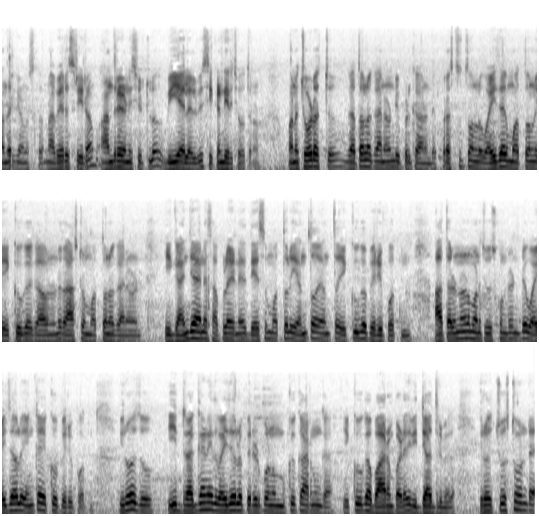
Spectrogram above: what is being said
అందరికీ నమస్కారం. నా పేరు శ్రీరామ్. ఆంధ్ర యూనివర్సిటీలో బీఏఎల్ఎల్బి సెకండ్ ఇయర్ చదువుతున్నాను. మనం చూడొచ్చు గతంలో కానివ్వండి ఇప్పుడు కానివ్వండి ప్రస్తుతంలో వైజాగ్ మొత్తంలో ఎక్కువగా కానివ్వండి రాష్ట్రం మొత్తంలో కానివ్వండి ఈ గంజా అనే సప్లై అనేది దేశం మొత్తంలో ఎంతో ఎంతో ఎక్కువగా పెరిగిపోతుంది. ఆ తరుణంలో మనం చూసుకుంటుంటే వైజాగ్లో ఇంకా ఎక్కువ పెరిగిపోతుంది. ఈరోజు ఈ డ్రగ్ అనేది వైజాగ్లో పెరిగిపోవడం ముఖ్య కారణంగా ఎక్కువగా భారం పడేది విద్యార్థుల మీద. ఈరోజు చూస్తూ ఉంటే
